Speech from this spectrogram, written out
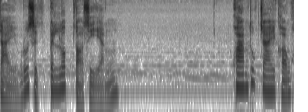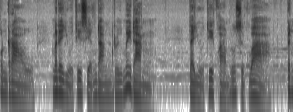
ใจรู้สึกเป็นลบต่อเสียง ความทุกข์ใจของคนเราไม่ได้อยู่ที่เสียงดังหรือไม่ดัง แต่อยู่ที่ความรู้สึกว่าเป็น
